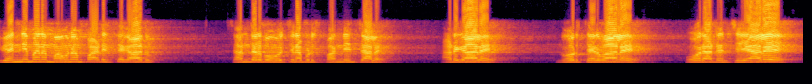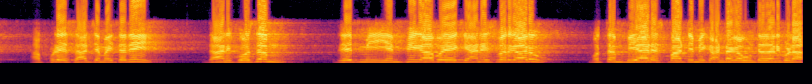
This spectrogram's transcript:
ఇవన్నీ మనం మౌనం పాటిస్తే కాదు సందర్భం వచ్చినప్పుడు స్పందించాలి అడగాలి నోరు తెరవాలి పోరాటం చేయాలి అప్పుడే సాధ్యమవుతుంది దానికోసం రేపు మీ ఎంపీ కాబోయే జ్ఞానేశ్వర్ గారు మొత్తం బీఆర్ఎస్ పార్టీ మీకు అండగా ఉంటుందని కూడా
